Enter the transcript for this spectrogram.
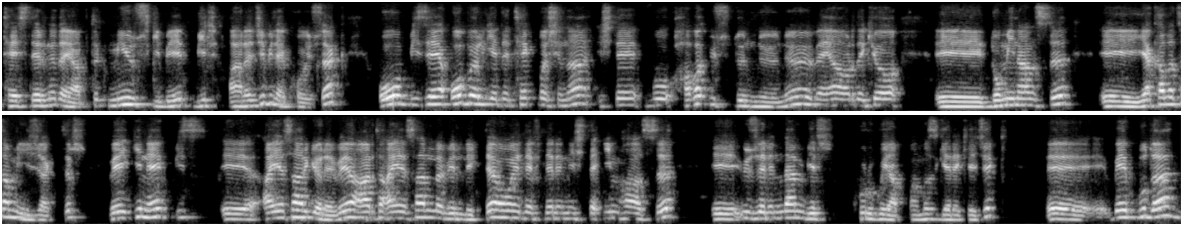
testlerini de yaptık. Muse gibi bir aracı bile koysak o bize o bölgede tek başına işte bu hava üstünlüğünü veya oradaki o e, dominansı e, yakalatamayacaktır. Ve yine biz e, ISR görevi artı ISR'la birlikte o hedeflerin işte imhası e, üzerinden bir kurgu yapmamız gerekecek. E, ve bu da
